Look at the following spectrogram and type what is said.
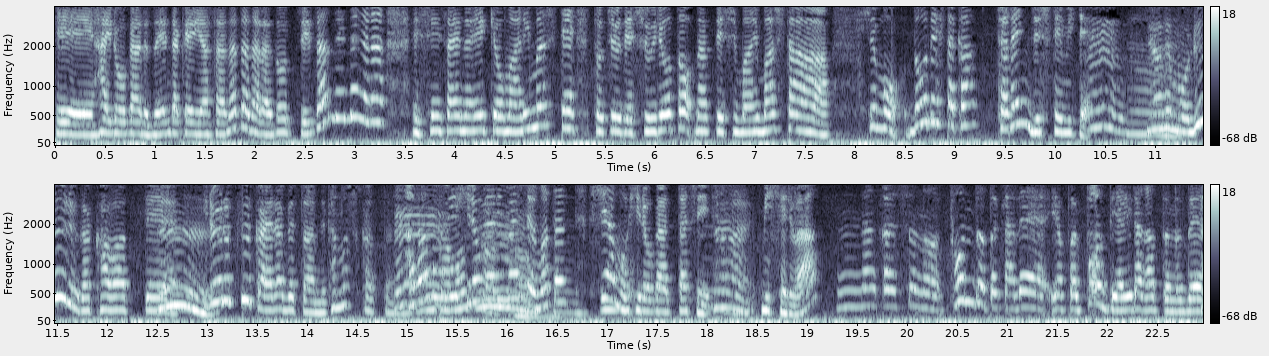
えー、 HIGH・LOW ガールズ円高円安あなたならどっち？残念ながら震災の影響もありまして途中で終了となってしまいました。でもどうでしたか？チャレンジしてみて、うん、いやでもルールが変わって、いろいろ通貨選べたんで楽しかったです、幅もね広がりましたよ。また視野も広がったし、はい、ミシェルは？なんかそのポンドとかでやっぱりポンってやりたかったので、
